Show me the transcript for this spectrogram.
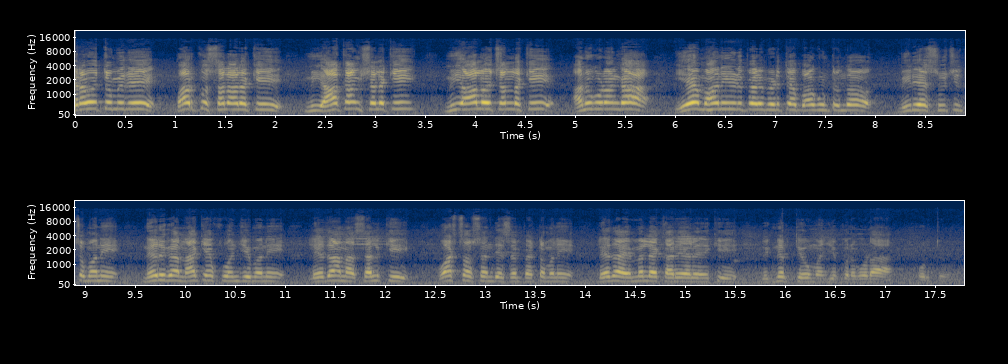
ఇరవై తొమ్మిది పార్కు స్థలాలకి మీ ఆకాంక్షలకి మీ ఆలోచనలకి అనుగుణంగా ఏ మహనీయుడి పేరు పెడితే బాగుంటుందో మీరే సూచించమని నేరుగా నాకే ఫోన్ చేయమని లేదా నా సెల్కి వాట్సాప్ సందేశం పెట్టమని లేదా ఎమ్మెల్యే కార్యాలయానికి విజ్ఞప్తి ఇవ్వమని చెప్పిన కూడా కోరుతున్నాను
